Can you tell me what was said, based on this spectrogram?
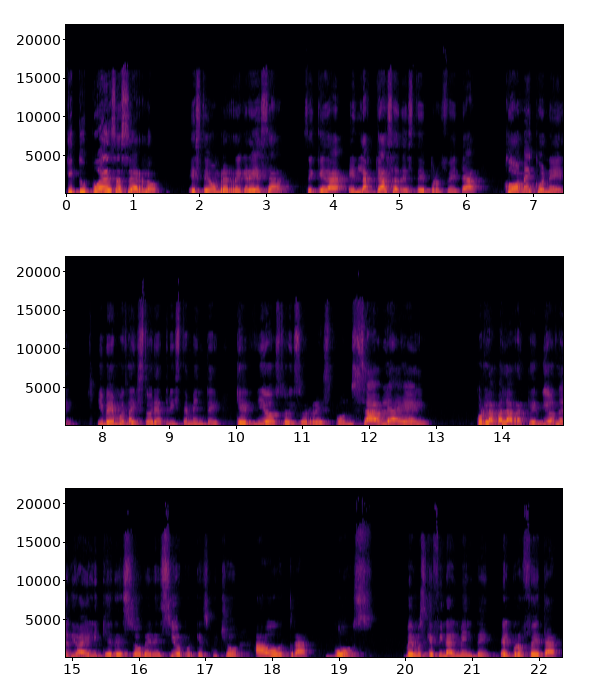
que tú puedes hacerlo. Este hombre regresa, se queda en la casa de este profeta, come con él. Y vemos la historia tristemente que Dios lo hizo responsable a él por la palabra que Dios le dio a él y que desobedeció porque escuchó a otra voz. Vemos que finalmente el profeta,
